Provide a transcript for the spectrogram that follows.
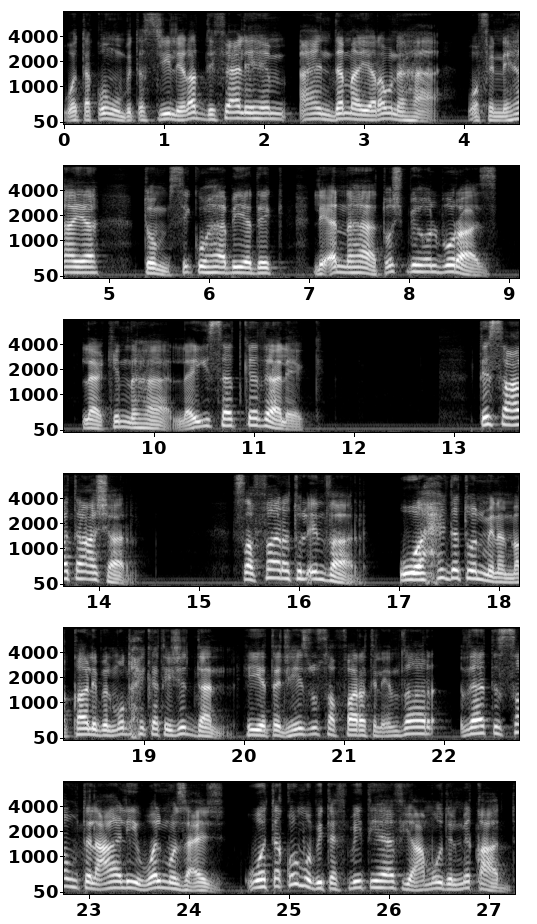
وتقوم بتسجيل رد فعلهم عندما يرونها وفي النهاية تمسكها بيدك لأنها تشبه البراز لكنها ليست كذلك. تسعة عشر. صفارة الإنذار. واحدة من المقالب المضحكة جدا هي تجهيز صفارة الإنذار ذات الصوت العالي والمزعج. وتقوم بتثبيتها في عمود المقعد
